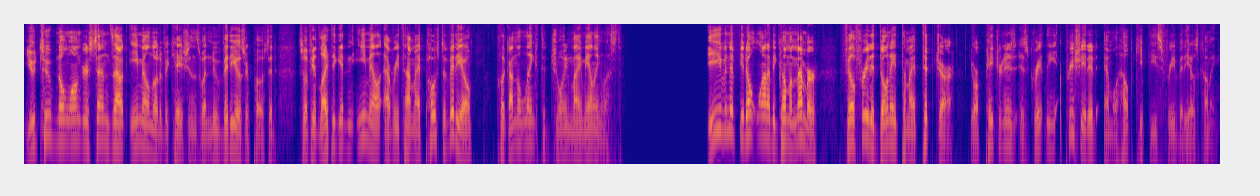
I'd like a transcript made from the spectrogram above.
YouTube no longer sends out email notifications when new videos are posted, so if you'd like to get an email every time I post a video, click on the link to join my mailing list. Even if you don't want to become a member, feel free to donate to my tip jar. Your patronage is greatly appreciated and will help keep these free videos coming.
